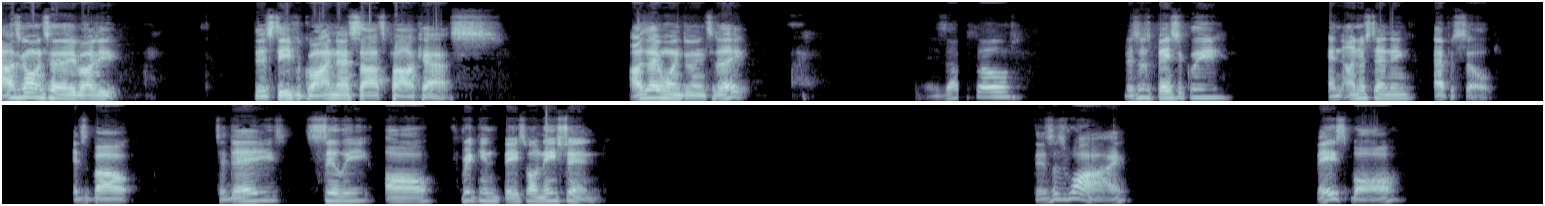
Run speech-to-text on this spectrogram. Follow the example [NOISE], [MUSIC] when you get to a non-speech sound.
How's it going today, everybody? This is Steve for Grind That Podcast. How's everyone doing today? This episode, this is basically an understanding episode. It's about today's silly all freaking baseball nation. This is why baseball,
